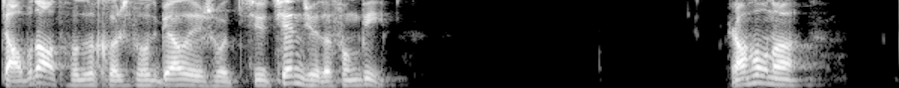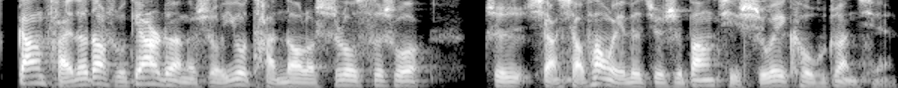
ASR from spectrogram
找不到投资合适投资标的的时候，就坚决的封闭。然后呢，刚才的倒数第二段的时候，又谈到了施洛斯说。只想小范围的，就是帮几十位客户赚钱。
